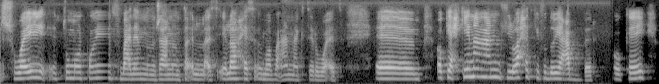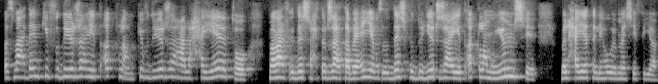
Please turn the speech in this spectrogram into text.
شوي two more points وبعدين بنرجع ننتقل للأسئلة حيث ما بقى عنا كثير وقت. okay حكينا عن الواحد كيف بده يعبر okay؟ بس بعدين كيف بده يرجع يتأقلم كيف بده يرجع على حياته؟ ما بعرف قديش رح ترجع طبيعية بس قديش بده يرجع يتأقلم ويمشي بالحياة اللي هو ماشي فيها.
